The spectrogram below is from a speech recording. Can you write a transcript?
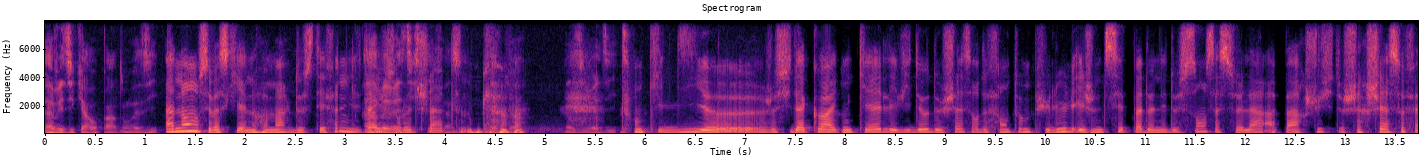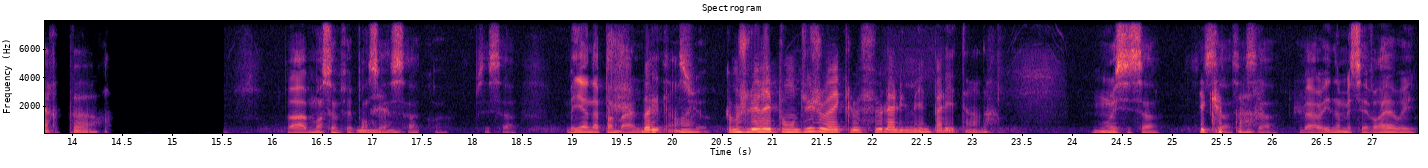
Ah, vas-y, Caro, pardon, vas-y. Ah non, c'est parce qu'il y a une remarque de Stéphane, il est Ah, allé bah, sur le chat. Donc, D'accord. Vas-y, vas-y. Donc il dit euh, Je suis d'accord avec Mickaël, les vidéos de chasseurs de fantômes pullulent et je ne sais pas donner de sens à cela à part juste chercher à se faire peur. Bah, moi, ça me fait penser Ouais. à ça, quoi. C'est ça. Mais il y en a pas mal, Bah, ouais, ouais. sûr. Comme je lui ai répondu, jouer avec le feu, l'allumer, ne pas l'éteindre. Oui, c'est ça. C'est ça, c'est ça. Bah oui, non, mais c'est vrai, oui.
